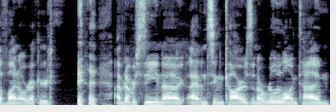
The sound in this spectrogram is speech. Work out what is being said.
a vinyl record. I've never seen. Uh, I haven't seen cars in a really long time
